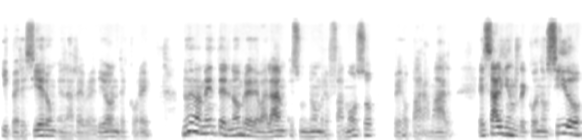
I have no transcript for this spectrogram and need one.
y perecieron en la rebelión de Coré. Nuevamente el nombre de Balaam es un nombre famoso, pero para mal. Es alguien reconocido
